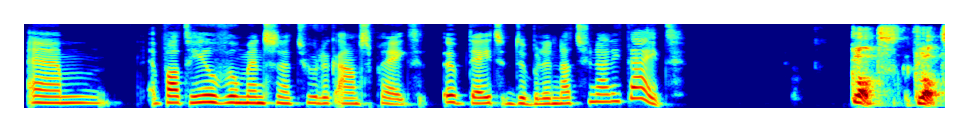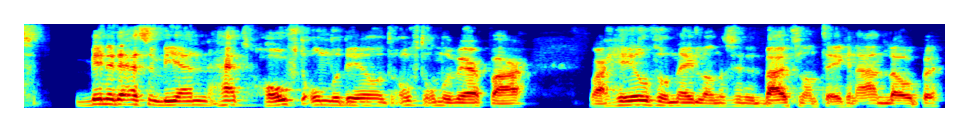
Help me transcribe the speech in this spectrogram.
Um, wat heel veel mensen natuurlijk aanspreekt. Update dubbele nationaliteit. Klopt, klopt. Binnen de SNBN het hoofdonderdeel, het hoofdonderwerp waar, waar heel veel Nederlanders in het buitenland tegenaan lopen.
